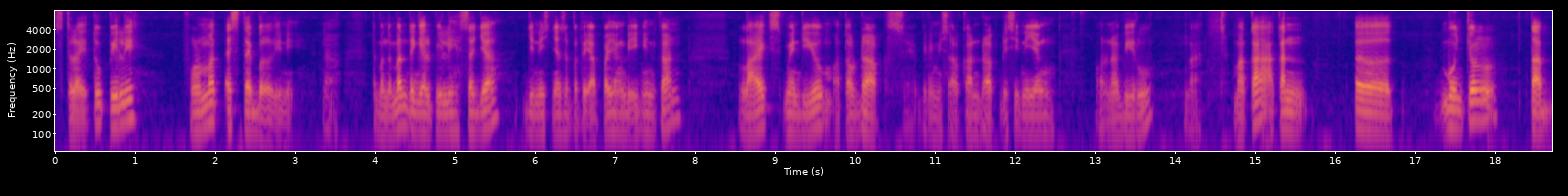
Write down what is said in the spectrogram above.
setelah itu pilih format as table ini. Nah teman-teman tinggal pilih saja jenisnya seperti apa yang diinginkan. Likes medium atau dark saya pilih misalkan dark di sini yang warna biru. Nah maka akan eh, muncul tab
